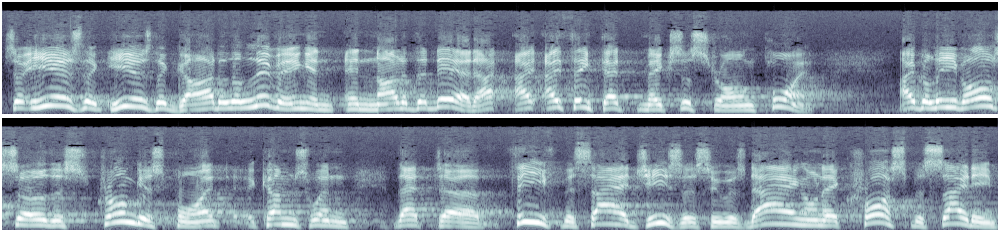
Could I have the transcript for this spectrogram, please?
So he is the, he is the God of the living and, and not of the dead. I, I, I think that makes a strong point. I believe also the strongest point comes when that uh, thief beside Jesus, who was dying on a cross beside him,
